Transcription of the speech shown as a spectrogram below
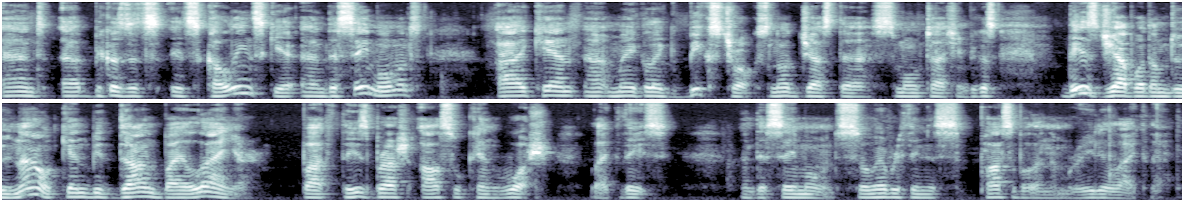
and uh, because it's it's Kolinsky and the same moment I can uh, make like big strokes not just a small touching because this job what I'm doing now can be done by a liner but this brush also can wash like this in the same moment. So everything is possible and I'm really like that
